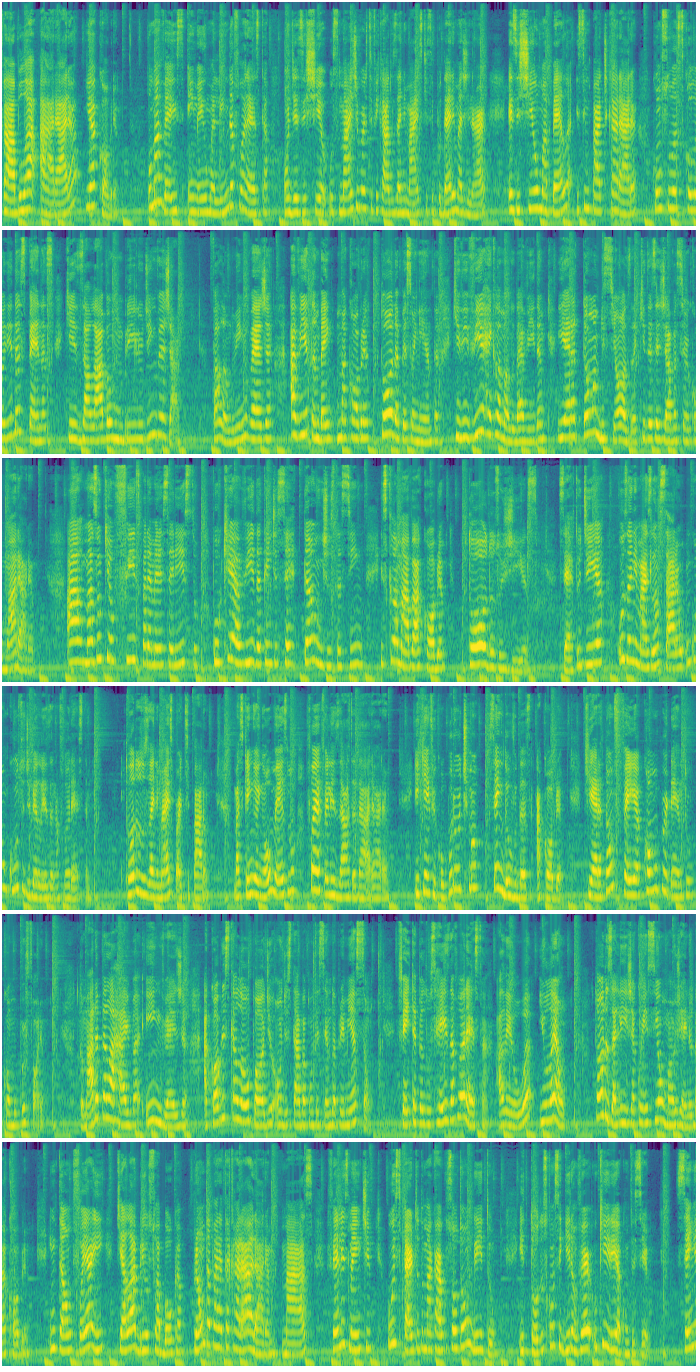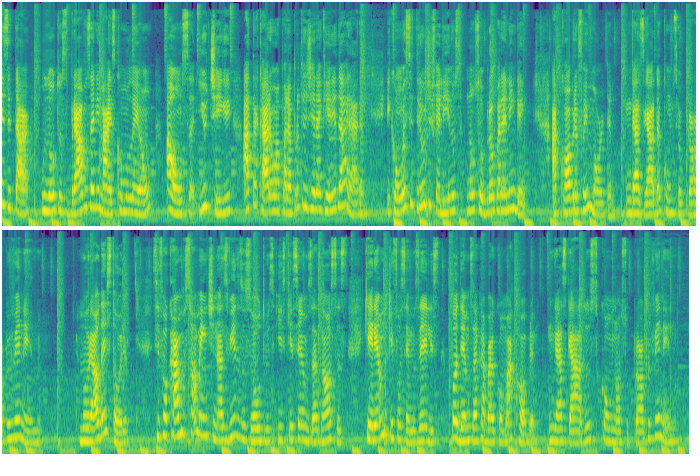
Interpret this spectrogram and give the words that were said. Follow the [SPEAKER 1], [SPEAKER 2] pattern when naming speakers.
[SPEAKER 1] Fábula A Arara e a Cobra. Uma vez, em meio a uma linda floresta, onde existiam os mais diversificados animais que se puder imaginar, existia uma bela e simpática arara com suas coloridas penas que exalavam um brilho de invejar. Falando em inveja, havia também uma cobra toda peçonhenta que vivia reclamando da vida e era tão ambiciosa que desejava ser como a arara. Ah, mas o que eu fiz para merecer isto? Por que a vida tem de ser tão injusta assim? exclamava a cobra todos os dias. Certo dia, os animais lançaram um concurso de beleza na floresta. Todos os animais participaram, mas quem ganhou mesmo foi a felizarda da arara. E quem ficou por último, sem dúvidas, a cobra, que era tão feia como por dentro como por fora. Tomada pela raiva e inveja, a cobra escalou o pódio onde estava acontecendo a premiação, feita pelos reis da floresta, a leoa e o leão. Todos ali já conheciam o mau gênio da cobra. Então foi aí que ela abriu sua boca pronta para atacar a arara, mas, felizmente, o esperto do macaco soltou um grito e todos conseguiram ver o que iria acontecer. Sem hesitar, os outros bravos animais, como o leão, a onça e o tigre, atacaram-a para proteger a querida arara. E com esse trio de felinos, não sobrou para ninguém. A cobra foi morta, engasgada com seu próprio veneno. Moral da história: se focarmos somente nas vidas dos outros e esquecermos as nossas, querendo que fossemos eles, podemos acabar como a cobra, engasgados com o nosso próprio veneno.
